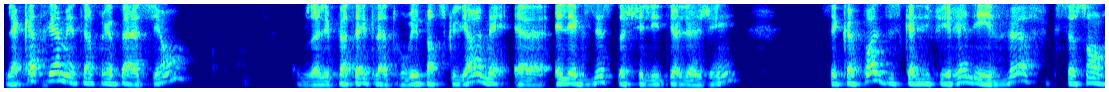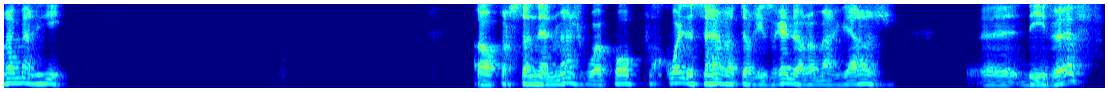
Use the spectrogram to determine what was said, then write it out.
La quatrième interprétation, vous allez peut-être la trouver particulière, mais euh, elle existe chez les théologiens c'est que Paul disqualifierait les veufs qui se sont remariés. Alors, personnellement, je ne vois pas pourquoi le Seigneur autoriserait le remariage euh, des veufs,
